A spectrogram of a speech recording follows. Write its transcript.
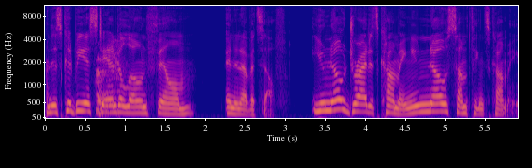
This could be a standalone film in and of itself. You know dread is coming. You know something's coming.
